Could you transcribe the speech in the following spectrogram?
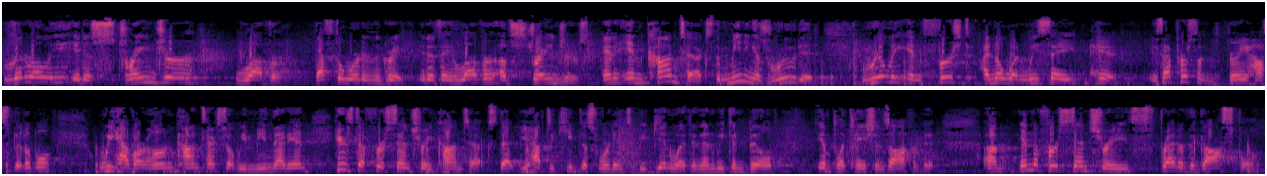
literally, it is stranger lover. That's the word in the Greek. It is a lover of strangers. And in context, the meaning is rooted really in first. I know when we say, hey, is that person very hospitable? We have our own context, what we mean that in. Here's the first century context that you have to keep this word in to begin with, and then we can build implications off of it. Um, in the first century spread of the gospel,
